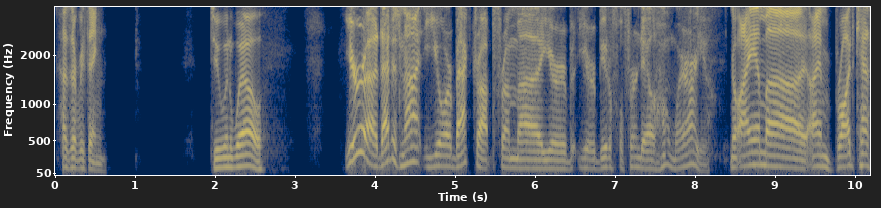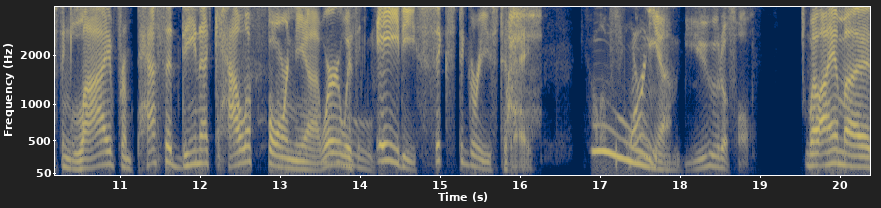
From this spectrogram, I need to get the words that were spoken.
How's everything? Doing well. You're uh, that is not your backdrop from uh, your your beautiful Ferndale home. Where are you? No, I am uh, I am broadcasting live from Pasadena, California, where it was 86 degrees today. California, beautiful. Well, I am uh,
